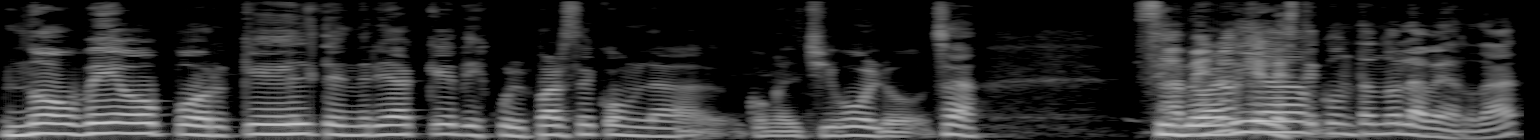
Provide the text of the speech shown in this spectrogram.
No veo por qué él tendría que disculparse con la con el chivolo. O sea, si a lo menos que le esté contando la verdad,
